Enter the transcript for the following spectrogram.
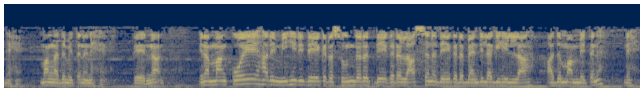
නැහැ. මං අද මෙතන නැහැ. තේරෙනවද? එහෙනම් මං කොහේ හරි මිහිරි දෙයකට සුන්දර දෙයකට ලස්සන දෙයකට බැඳිලා ගිහිල්ලා අද මං මෙතන නැහැ.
